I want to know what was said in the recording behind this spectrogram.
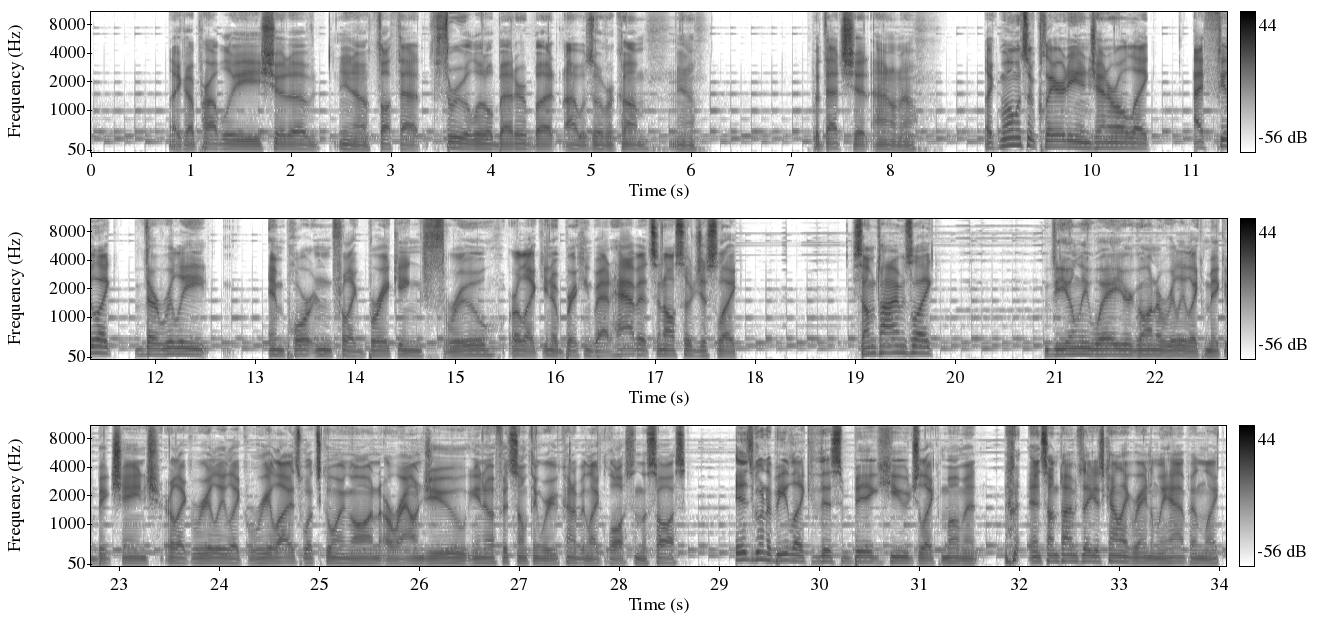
like i probably should have you know thought that through a little better but i was overcome you know. But that shit i don't know. Like moments of clarity in general like i feel like they're really important for like breaking through or like you know breaking bad habits and also just like sometimes like the only way you're going to really like make a big change or like really like realize what's going on around you, you know, if it's something where you've kind of been like lost in the sauce, is going to be like this big, huge like moment. and sometimes they just kind of like randomly happen. Like,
